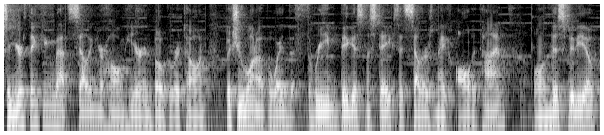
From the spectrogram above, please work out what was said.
So you're thinking about selling your home here in Boca Raton, but you want to avoid the three biggest mistakes that sellers make all the time? Well, in this video,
